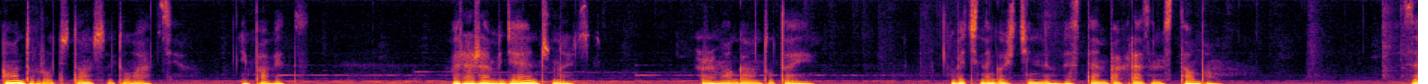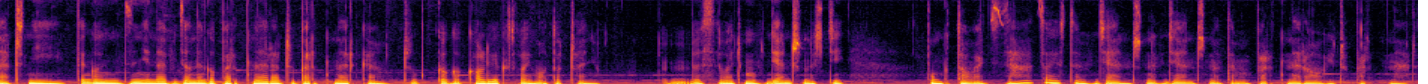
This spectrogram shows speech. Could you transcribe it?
Odwróć tą sytuację i powiedz: Wyrażam wdzięczność, że mogę tutaj być na gościnnych występach razem z Tobą. Zacznij tego znienawidzonego partnera czy partnerkę, czy kogokolwiek w Twoim otoczeniu wysyłać mu wdzięczność i punktować, za co jestem wdzięczny, wdzięczna temu partnerowi czy partnerce.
